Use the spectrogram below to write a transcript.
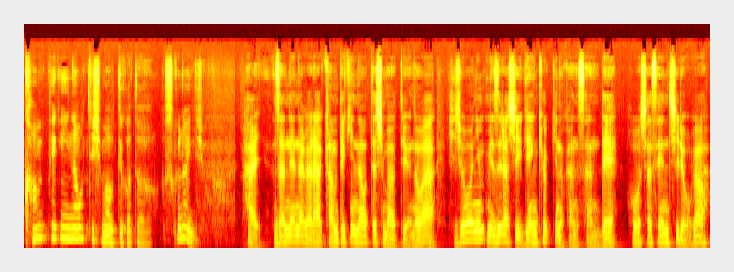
完璧に治ってしまうっていう方少ないんでしょうか？はい残念ながら完璧に治ってしまうというのは非常に珍しい原極期の患者さんで放射線治療が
